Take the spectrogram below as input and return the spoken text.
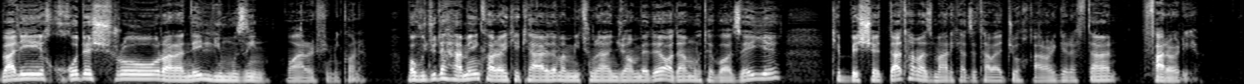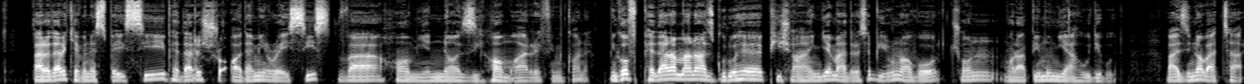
ولی خودش رو راننده لیموزین معرفی می‌کنه با وجود همه این کارهایی که کرده و می‌تونه انجام بده آدم متواضعیه که به شدت هم از مرکز توجه قرار گرفتن فراریه برادر کوین اسپیسی پدرش رو آدمی ریسیست و حامی نازی ها معرفی می‌کنه. می‌گفت پدرم منو از گروه پیشاهنگی مدرسه بیرون آورد چون مربیمون یهودی بود و از اینا بدتر.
